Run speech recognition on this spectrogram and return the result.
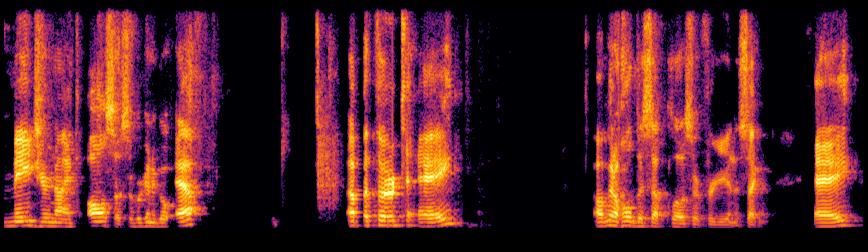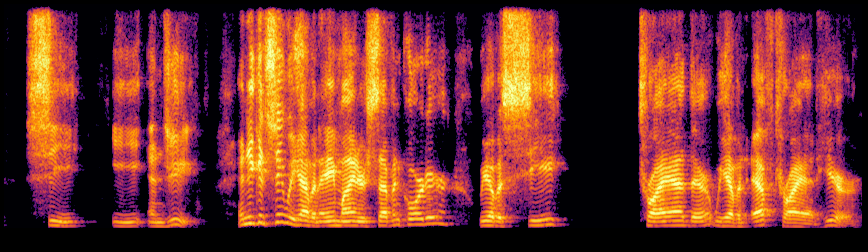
major ninth also. So we're going to go F up a third to A. I'm going to hold this up closer for you in a second. A, C, E, and G. And you can see we have an A minor seven chord here. We have a C triad there. We have an F triad here.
